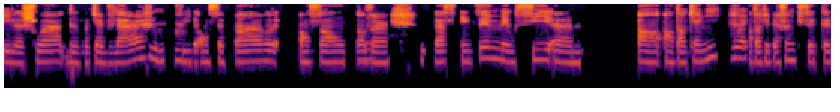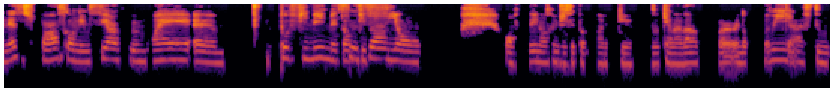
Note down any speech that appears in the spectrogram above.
et le choix de vocabulaire. Mm-hmm. On se parle ensemble dans un, une place intime, mais aussi euh, en, en tant qu'amis, en tant que personnes qui se connaissent. Je pense qu'on est aussi un peu moins euh, peaufiné, mettons, que si on, on fait une autre, je sais pas, avec euh, au Canada, un autre podcast ou...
